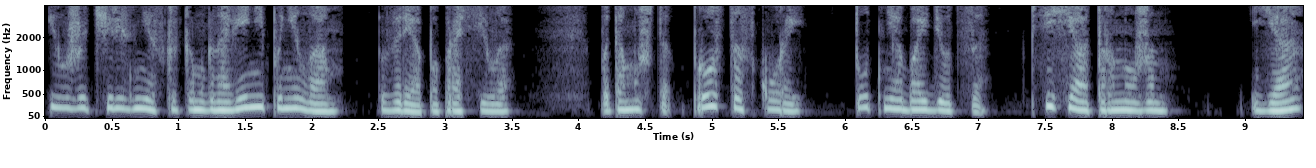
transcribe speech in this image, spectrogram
И уже через несколько мгновений поняла, зря попросила. Потому что просто скорой тут не обойдется. Психиатр нужен. Я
